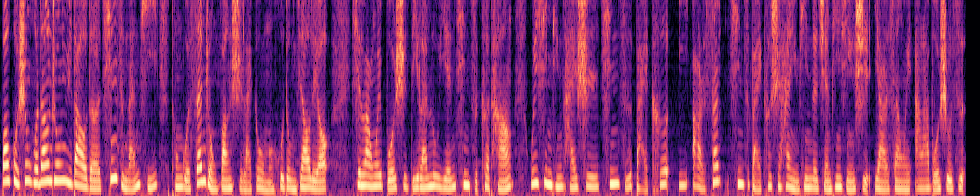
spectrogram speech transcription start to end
包括生活当中遇到的亲子难题，通过三种方式来跟我们互动交流。新浪微博是迪兰路言亲子课堂，微信平台是亲子百科一二三，亲子百科是汉语拼音的全拼形式，一二三为阿拉伯数字。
